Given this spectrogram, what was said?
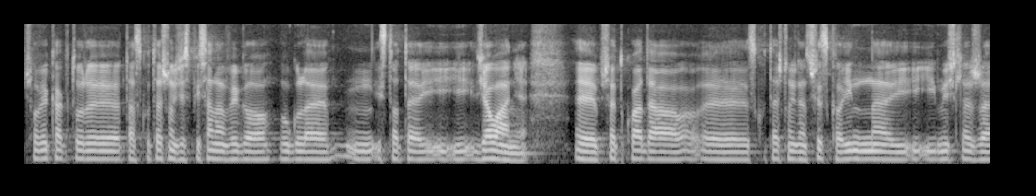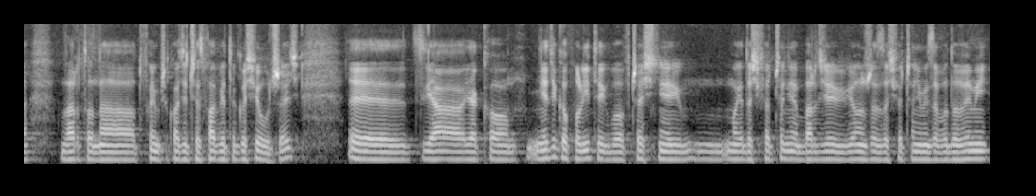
człowieka, który ta skuteczność jest wpisana w jego w ogóle mm, istotę i, i działanie. Y, Przedkłada y, skuteczność nad wszystko inne i, i myślę, że warto na Twoim przykładzie Czesławie tego się uczyć. Y, Ja jako nie tylko polityk, bo wcześniej moje doświadczenie bardziej wiąże z doświadczeniami zawodowymi,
